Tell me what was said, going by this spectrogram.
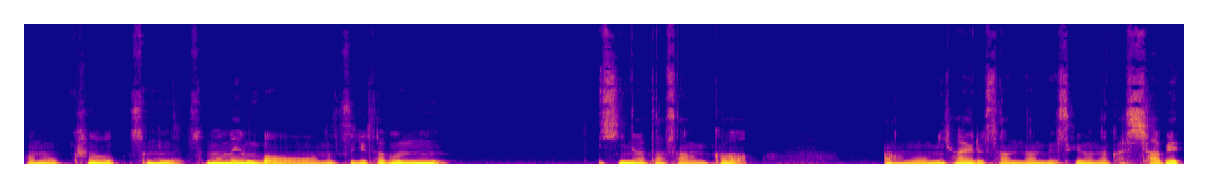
あのくそのそのメンバーの次は多分日向さんかあのミハエルさんなんですけどなんか喋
